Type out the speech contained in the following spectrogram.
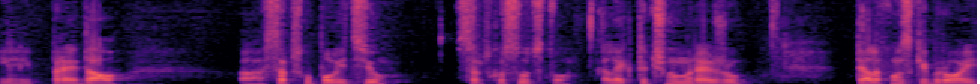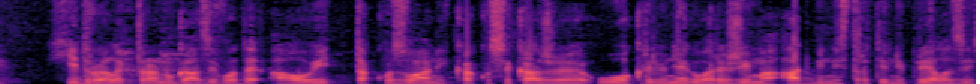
ili predao a, srpsku policiju, srpsko sudstvo, električnu mrežu, telefonski broj, hidroelektranu gazivode, a ovi takozvani, kako se kaže u okrilju njegova režima, administrativni prijelazi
